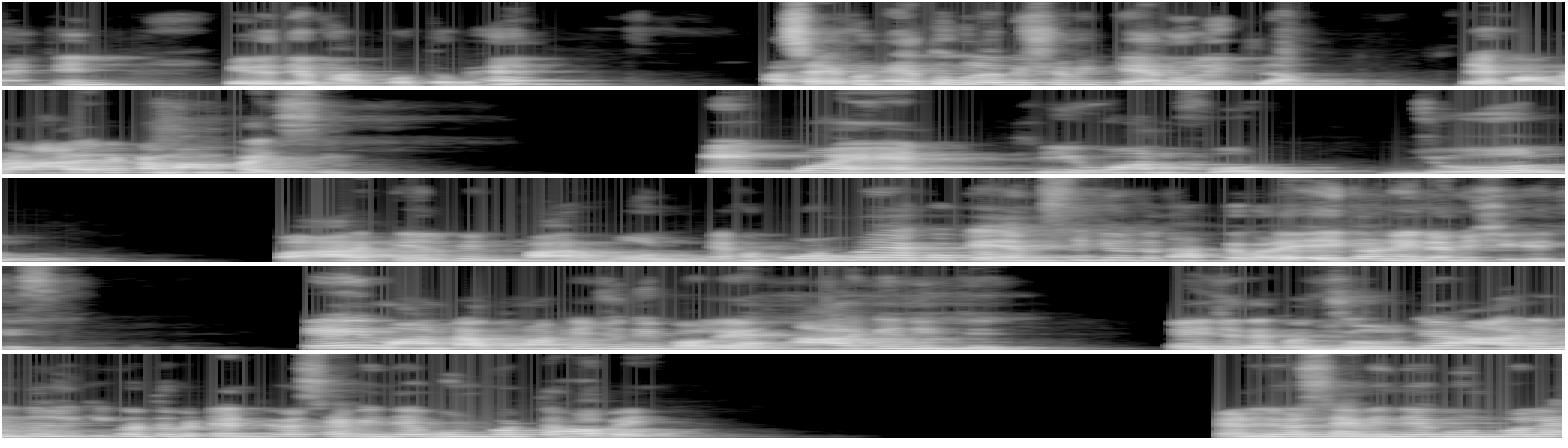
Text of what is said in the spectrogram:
nineteen এটা দিয়ে ভাগ করতে হবে হ্যাঁ? আচ্ছা এখন এতগুলো বিষয় আমি কেন লিখলাম? দেখো, আমরা আর এর একটা মান পাইছি। Eight point three one four joule per kelvin per mole এখন অন্য এককে এমসিকিউতে থাকতে পারে, এই কারণে এটা আমি শিখেছি এই মানটা তোমাকে যদি বলে আর্গে নিতে এই যে দেখো, জুলকে আর্গে নিতে হলে কি করতে হবে? টেন টু সেভেন দিয়ে গুণ করতে হবে। টেন সেভেন দিয়ে গুণ করলে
